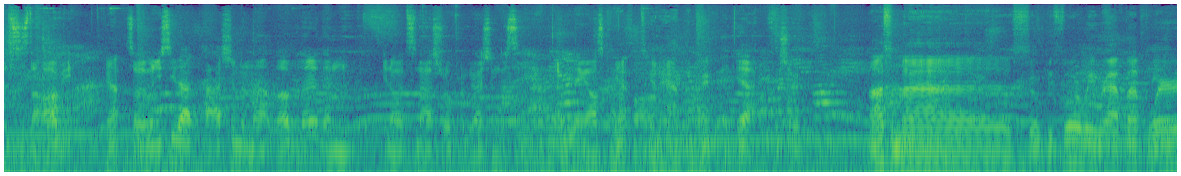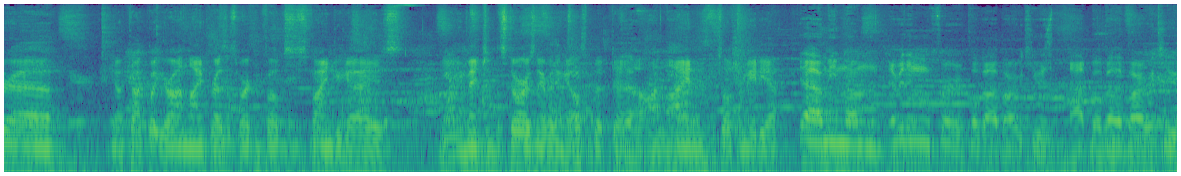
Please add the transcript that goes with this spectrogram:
it's just a hobby. Yeah. So when you see that passion and that love there, then you know it's natural progression to see everything else kind Yeah, of it's going to happen, right? Yeah, for sure. Awesome. Uh, so before we wrap up, where uh, you know, talk about your online presence. Where can folks find you guys? You, know, you mentioned the stores and everything else, but uh, online, social media. Yeah, I mean, um, everything for Bow Valley Barbecue is at Bow Valley Barbecue,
